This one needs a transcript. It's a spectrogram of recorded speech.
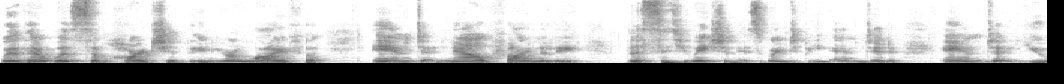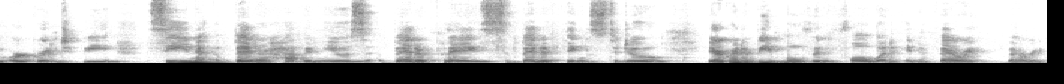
where there was some hardship in your life and now finally this situation is going to be ended and you are going to be seeing better avenues, better place, better things to do. You're going to be moving forward in a very, very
